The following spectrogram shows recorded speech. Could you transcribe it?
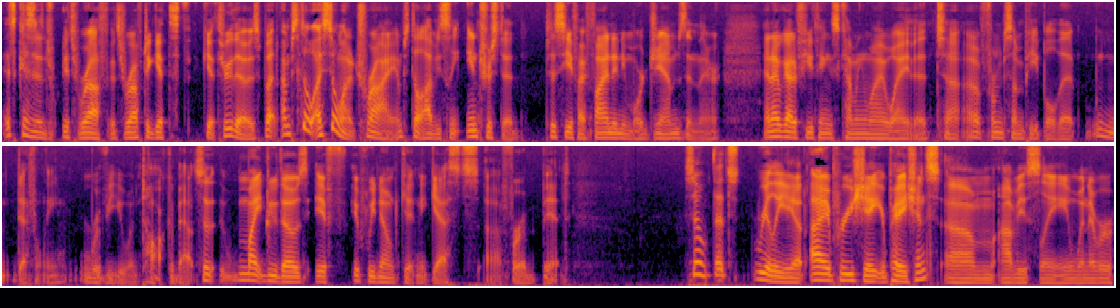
It's because it's it's rough. It's rough to get get through those, but I'm still I still want to try. I'm still obviously interested to see if I find any more gems in there and I've got a few things coming my way that uh, from some people that definitely review and talk about. So might do those if if we don't get any guests uh, for a bit. So that's really it. I appreciate your patience. Um, obviously, whenever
